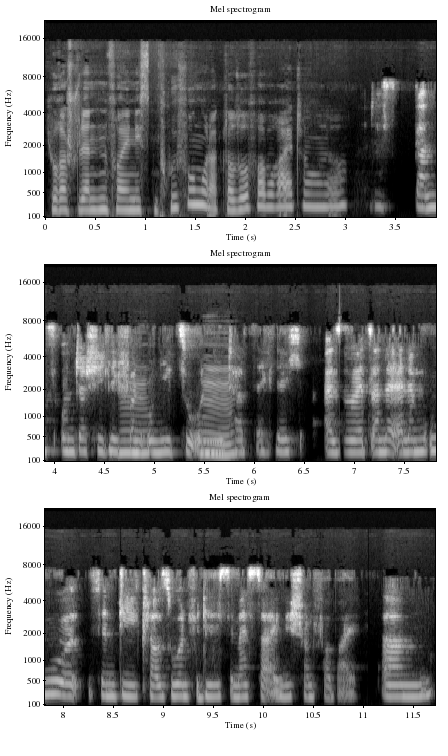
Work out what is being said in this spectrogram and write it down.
Jurastudenten vor den nächsten Prüfungen oder Klausurvorbereitungen oder Das ist ganz unterschiedlich von mhm. Uni zu Uni mhm. tatsächlich. Also jetzt an der LMU sind die Klausuren für dieses Semester eigentlich schon vorbei ähm,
